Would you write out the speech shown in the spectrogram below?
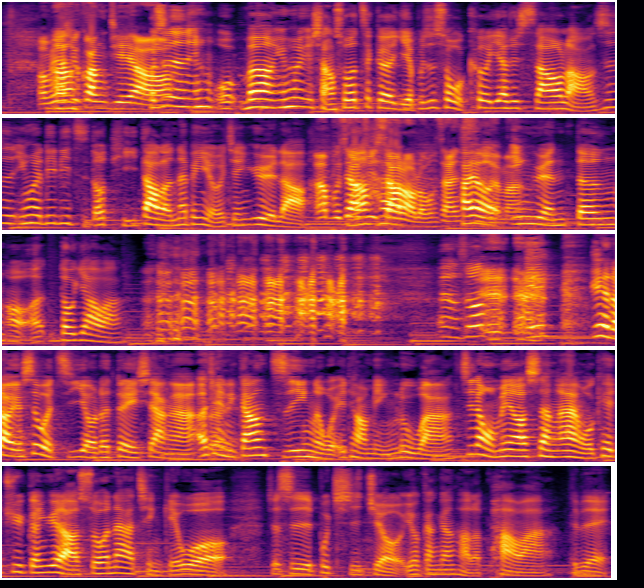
我们要去逛街哦。不是，我没有，因为想说这个也不是说我刻意要去骚扰，是因为莉莉子都提到了那边有一间月老，啊，不是要去骚扰龙山寺的吗？还有姻缘灯哦，呃，都要啊。我想说，哎、欸，月老也是我集邮的对象啊，而且你刚刚指引了我一条明路啊。既然我们要上岸，我可以去跟月老说，那请给我就是不持久又刚刚好的炮啊，对不对？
